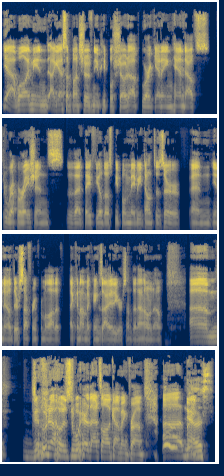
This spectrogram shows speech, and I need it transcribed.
Yeah, well, I mean, I guess a bunch of new people showed up who are getting handouts through reparations that they feel those people maybe don't deserve. And, you know, they're suffering from a lot of economic anxiety or something. I don't know. Um, who knows where that's all coming from? Uh, knows? Yeah,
